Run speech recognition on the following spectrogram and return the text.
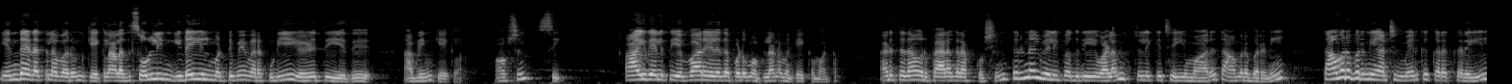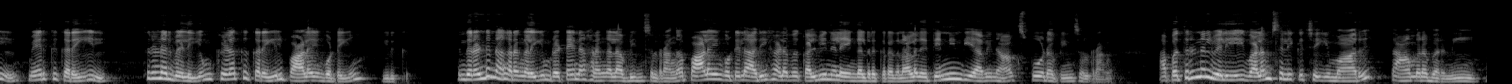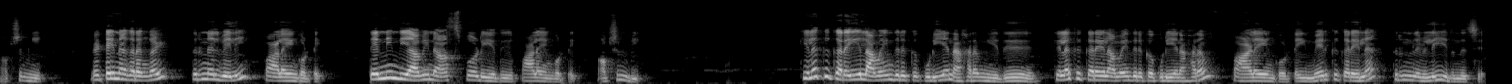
எந்த இடத்துல வரும்னு கேட்கலாம்? அல்லது சொல்லின் இடையில் மட்டுமே வரக்கூடிய எழுத்து எது? அப்படின்னு கேட்கலாம். ஆப்ஷன் சி ஆயுத எழுத்து எவ்வாறு எழுதப்படும் அப்படிலாம் நம்ம கேட்க மாட்டோம். அடுத்ததாக ஒரு பேராகிராஃப் கொஷின் திருநெல்வேலி பகுதியை வளம் செழிக்க செய்யுமாறு தாமிரபரணி தாமிரபரணி ஆற்றின் மேற்கு கடற்கரையில் மேற்கு கரையில் திருநெல்வேலியும் கிழக்கு கரையில் பாளையங்கோட்டையும் இருக்கு. இந்த ரெண்டு நகரங்களையும் இரட்டை நகரங்கள் அப்படின்னு சொல்றாங்க. பாளையங்கோட்டையில் அதிக அளவு கல்வி நிலையங்கள் இருக்கிறதுனால அதை தென்னிந்தியாவின் ஆக்ஸ்போர்ட் அப்படின்னு சொல்றாங்க. அப்ப திருநெல்வேலியை வளம் செழிக்க செய்யுமாறு தாமிரபரணி ஆப்ஷன் ஏ இரட்டை நகரங்கள் திருநெல்வேலி பாளையங்கோட்டை. தென்னிந்தியாவின் ஆக்ஸ்போர்டு எது? பாளையங்கோட்டை ஆப்ஷன் பி கிழக்கு கரையில் அமைந்திருக்கக்கூடிய நகரம் எது? கிழக்கு கரையில் அமைந்திருக்கக்கூடிய நகரம் பாளையங்கோட்டை. மேற்கு கரையில் திருநெல்வேலி இருந்துச்சு.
